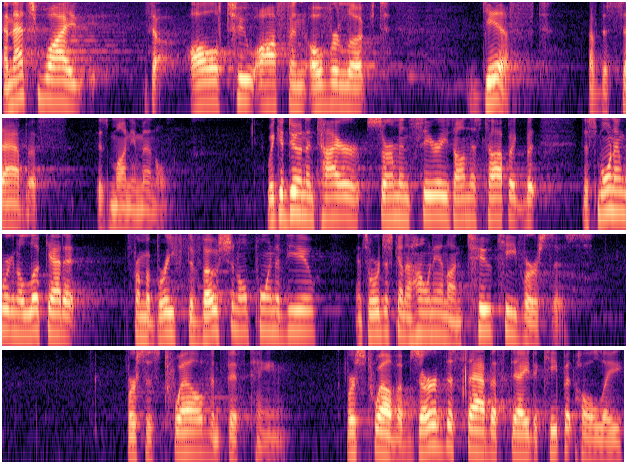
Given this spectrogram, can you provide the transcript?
And that's why the all too often overlooked gift of the Sabbath is monumental. We could do an entire sermon series on this topic, but this morning we're going to look at it from a brief devotional point of view. And so we're just going to hone in on two key verses verses 12 and 15. Verse 12 Observe the Sabbath day to keep it holy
